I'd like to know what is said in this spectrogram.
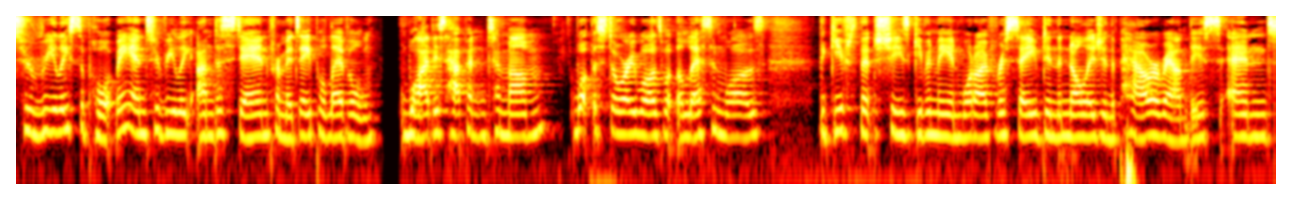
to really support me and to really understand from a deeper level why this happened to mum, what the story was, what the lesson was, the gift that she's given me, and what I've received in the knowledge and the power around this. And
